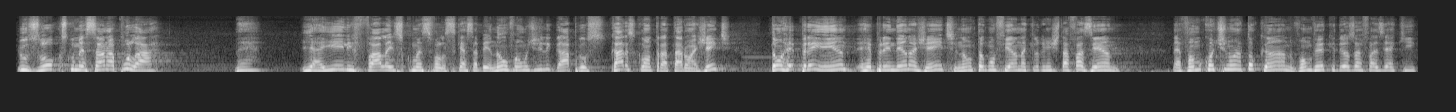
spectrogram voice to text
E os loucos começaram a pular, né? E aí ele fala, eles começam a falar, você quer saber? Não, vamos desligar, porque os caras que contrataram a gente estão repreendendo, repreendendo a gente, não estão confiando naquilo que a gente está fazendo. Né? Vamos continuar tocando, vamos ver o que Deus vai fazer aqui.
